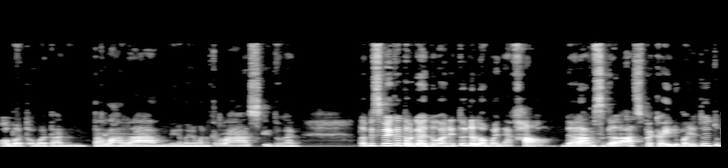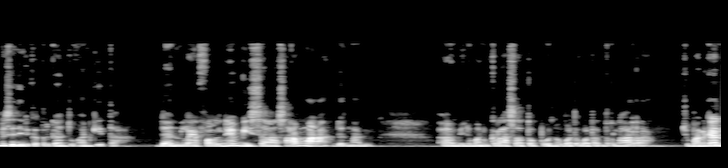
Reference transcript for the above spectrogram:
obat-obatan terlarang minuman-minuman keras gitu kan tapi sebenarnya ketergantungan itu dalam banyak hal. Dalam segala aspek kehidupan itu itu bisa jadi ketergantungan kita. Dan levelnya bisa sama dengan uh, minuman keras ataupun obat-obatan terlarang. Cuman kan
